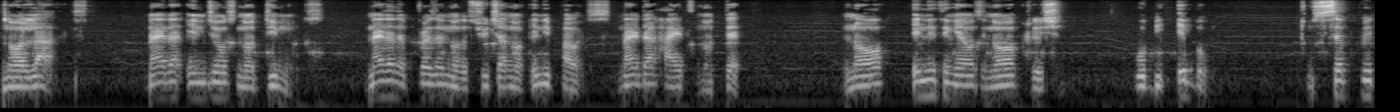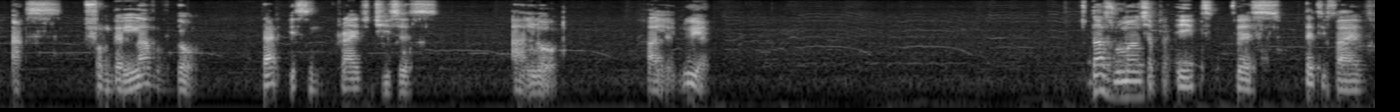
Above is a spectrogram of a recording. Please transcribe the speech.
nor life, neither angels nor demons, neither the present nor the future, nor any powers, neither height nor depth, nor anything else in all creation will be able to separate us from the love of God that is in Christ Jesus our Lord. Hallelujah. So that's Romans chapter 8, verse 35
